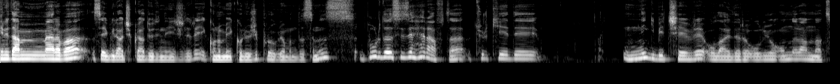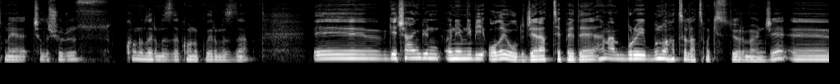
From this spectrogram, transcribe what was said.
Yeniden merhaba sevgili Açık Radyo dinleyicileri. Ekonomi Ekoloji programındasınız. Burada size her hafta Türkiye'de ne gibi çevre olayları oluyor onları anlatmaya çalışıyoruz konularımızda, konuklarımızda. Ee, geçen gün önemli bir olay oldu Cerat Tepe'de. Hemen burayı bunu hatırlatmak istiyorum önce. Ee,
